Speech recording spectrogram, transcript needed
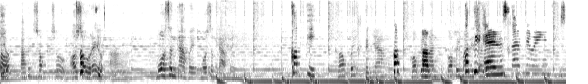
있어요? 카페 속초. 어 속초. 서울에. 아 무슨 카페? 무슨 카페? 커피. 커피 그냥 커- 커피만 커피만 커피 있어요? 앤 샌드위치.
